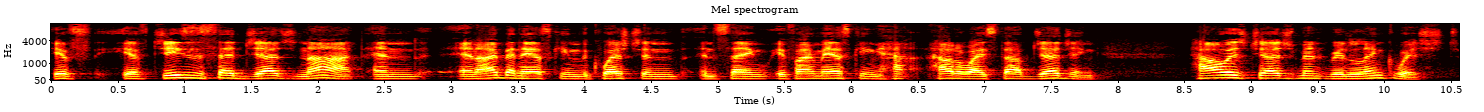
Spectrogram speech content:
If, if Jesus said, judge not, and, and I've been asking the question and saying, if I'm asking, how, how do I stop judging? How is judgment relinquished?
